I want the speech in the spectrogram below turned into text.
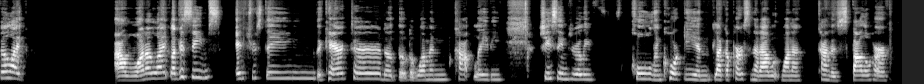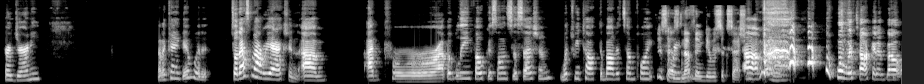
feel like I wanna like. Like it seems interesting. The character, the, the the woman cop lady, she seems really cool and quirky and like a person that I would want to kind of follow her her journey. But I can't get with it. So that's my reaction. Um I'd probably focus on secession, which we talked about at some point. This has nothing to do with succession. Um, when we're talking about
